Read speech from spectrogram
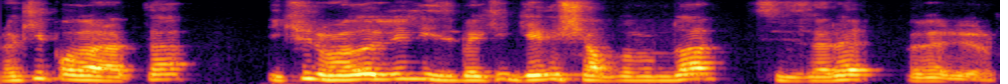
rakip olarak da 2 numaralı Lilizberg'i geniş şablonunda sizlere öneriyorum.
